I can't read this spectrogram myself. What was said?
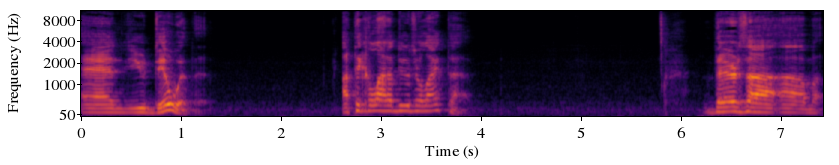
and you deal with it. I think a lot of dudes are like that. There's a, um,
